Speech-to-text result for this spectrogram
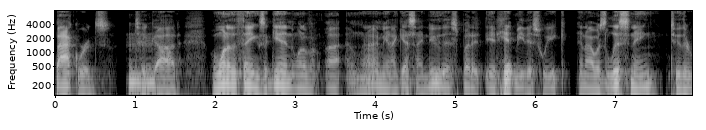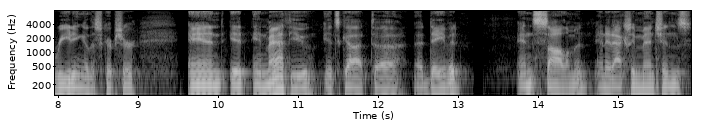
backwards to God. But one of the things, again, one of uh, I mean, I guess I knew this, but it, it hit me this week, and I was listening to the reading of the scripture, and it in Matthew, it's got uh, uh, David and Solomon, and it actually mentions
